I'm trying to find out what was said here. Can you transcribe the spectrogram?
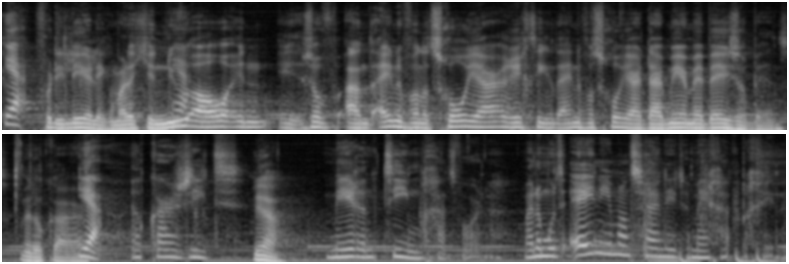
Ja, voor die leerlingen. Maar dat je nu Ja. al in, in- zo aan het einde van het schooljaar, richting het einde van het schooljaar, daar meer mee bezig bent met elkaar. ja, elkaar ziet. Ja. Meer een team gaat worden. Maar er moet één iemand zijn die ermee gaat beginnen.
